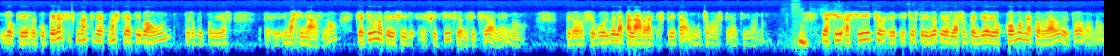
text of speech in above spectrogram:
lo que recuperas es más, más creativo aún de lo que podías eh, imaginar, ¿no? Creativo no quiere decir eh, ficticio ni ficción, ¿eh? No pero se vuelve la palabra escrita mucho más creativa, ¿no? Hmm. Y así, así he hecho, he hecho este libro que la sorprendía, digo, ¿cómo me he acordado de todo, no?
